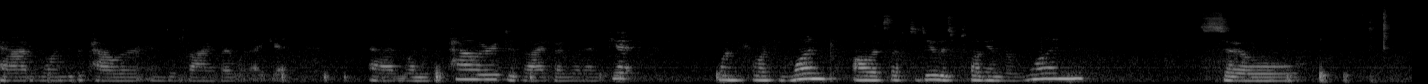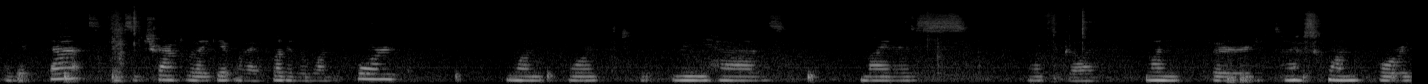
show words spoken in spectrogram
add 1 to the power and divide by what I get. Add 1 to the power, divide by what I get. 1 fourth and 1. All that's left to do is plug in the 1. So I get that and subtract what I get when I plug in the 1 fourth. 1 fourth to the 3 halves minus, oh god, 1 third times 1 fourth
